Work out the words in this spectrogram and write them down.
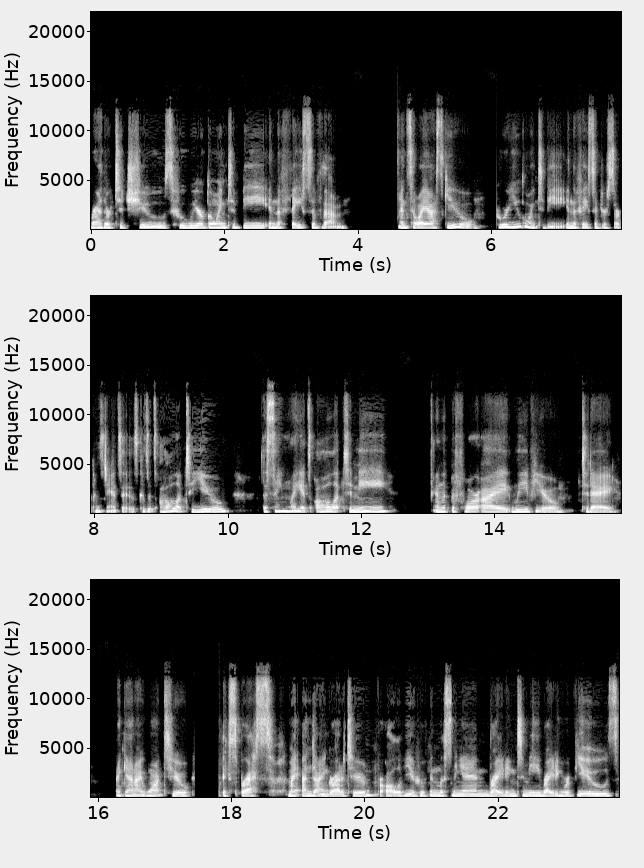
rather, to choose who we are going to be in the face of them. And so I ask you, who are you going to be in the face of your circumstances? Because it's all up to you. The same way it's all up to me. And like before I leave you today, again, I want to express my undying gratitude for all of you who've been listening in, writing to me, writing reviews,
